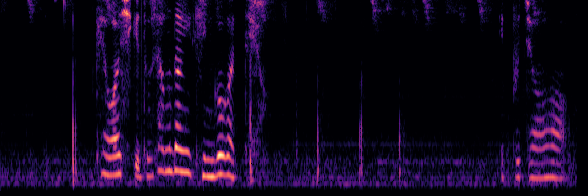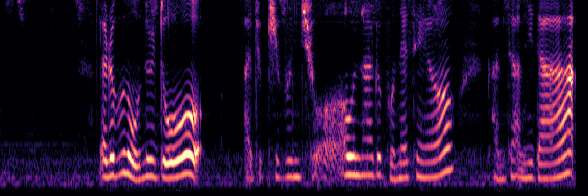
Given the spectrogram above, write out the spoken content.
개화 시기도 상당히 긴 것 같아요. 예쁘죠? 여러분 오늘도 아주 기분 좋은 하루 보내세요. 감사합니다.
